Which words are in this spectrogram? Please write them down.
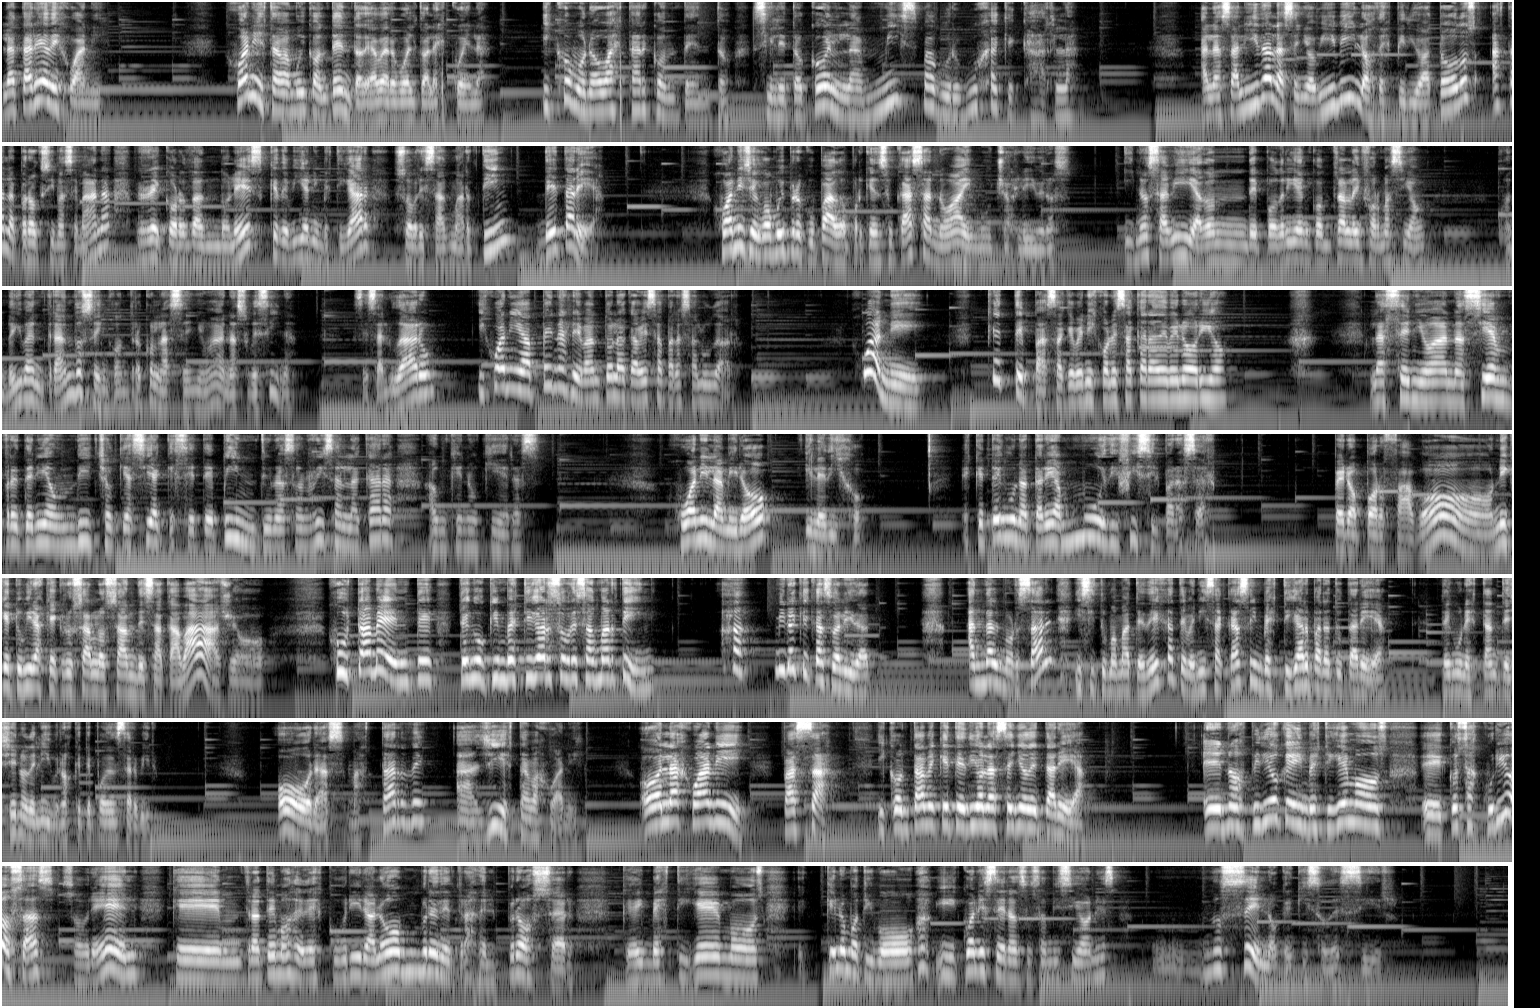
La tarea de Juani. Juani estaba muy contento de haber vuelto a la escuela. ¿Y cómo no va a estar contento si le tocó en la misma burbuja que Carla? A la salida, la señora Vivi los despidió a todos hasta la próxima semana, recordándoles que debían investigar sobre San Martín de tarea. Juani llegó muy preocupado porque en su casa no hay muchos libros y no sabía dónde podría encontrar la información. Cuando iba entrando se encontró con la señora Ana, su vecina. Se saludaron y Juani apenas levantó la cabeza para saludar. Juani, ¿Qué te pasa que venís con esa cara de velorio? La señora Ana siempre tenía un dicho que hacía que se te pinte una sonrisa en la cara aunque no quieras. Juani la miró y le dijo, es que tengo una tarea muy difícil para hacer. Pero por favor, ni que tuvieras que cruzar los Andes a caballo. Justamente tengo que investigar sobre San Martín. Ah, mira qué casualidad. Anda a almorzar y si tu mamá te deja, te venís a casa a investigar para tu tarea. Tengo un estante lleno de libros que te pueden servir. Horas más tarde, allí estaba Juani. Hola Juani, pasá y contame qué te dio la seño de tarea. Eh, nos pidió que investiguemos eh, cosas curiosas sobre él, que mm, tratemos de descubrir al hombre detrás del prócer, que investiguemos qué lo motivó y cuáles eran sus ambiciones. No sé lo que quiso decir.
